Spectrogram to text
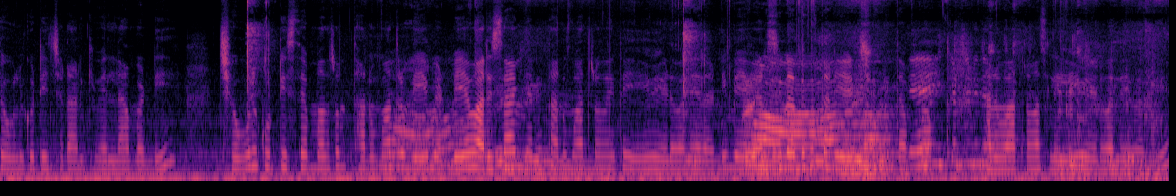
చెవులు కుట్టించడానికి వెళ్ళామండి. చెవులు కుట్టిస్తే మాత్రం తను మాత్రం ఏమి మేము అరిసాం కానీ తను మాత్రం అయితే ఏం ఏడవలేదండి. మేము అరిసినందుకు తను ఏడ్చింది తప్ప తను మాత్రం అసలు ఏం ఏడవలేదండి.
